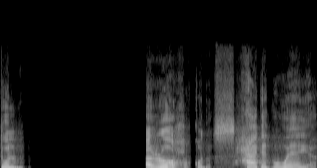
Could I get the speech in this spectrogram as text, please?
تقول الروح القدس حاجة جوايا.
